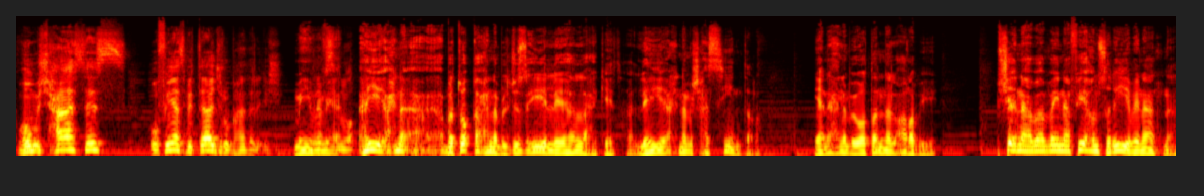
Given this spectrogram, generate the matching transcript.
وهو مش حاسس وفي ناس بتاجروا بهذا بالمية. الوقت. هي إحنا بتوقع إحنا بالجزئية اللي هلا حكيتها اللي هي إحنا مش حاسين ترى يعني إحنا بوطننا العربي شئنا ما بينا في عنصرية بيناتنا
